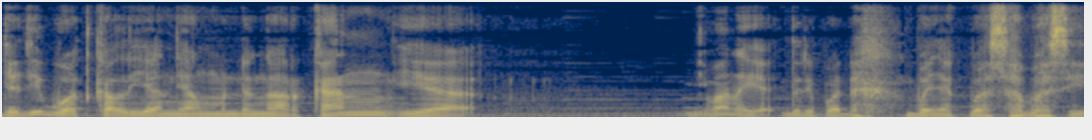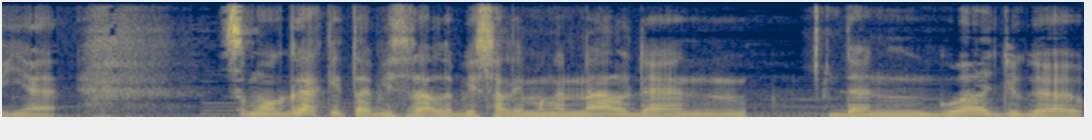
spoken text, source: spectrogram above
jadi buat kalian yang mendengarkan ya gimana ya daripada banyak basa basinya semoga kita bisa lebih saling mengenal dan dan gue juga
